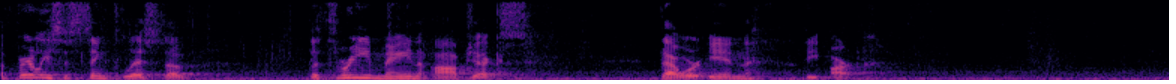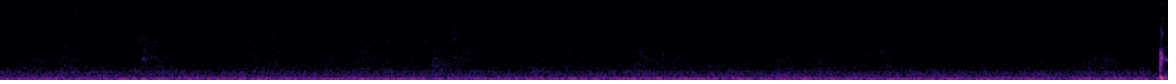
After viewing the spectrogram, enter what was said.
a fairly succinct list of the three main objects that were in the ark.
